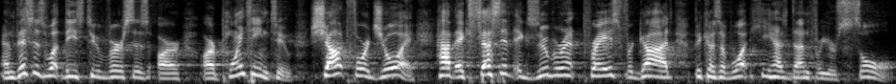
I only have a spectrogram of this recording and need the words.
And this is what these two verses are, are pointing to. Shout for joy. Have excessive, exuberant praise for God because of what He has done for your soul.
